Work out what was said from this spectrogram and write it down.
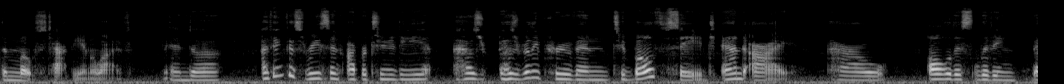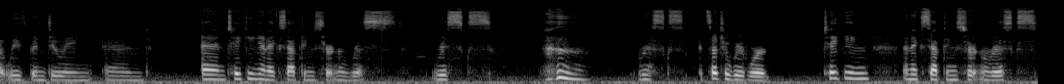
the most happy and alive. And uh, I think this recent opportunity has has really proven to both Sage and I how all this living that we've been doing and and taking and accepting certain risks risks risks it's such a weird word taking and accepting certain risks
